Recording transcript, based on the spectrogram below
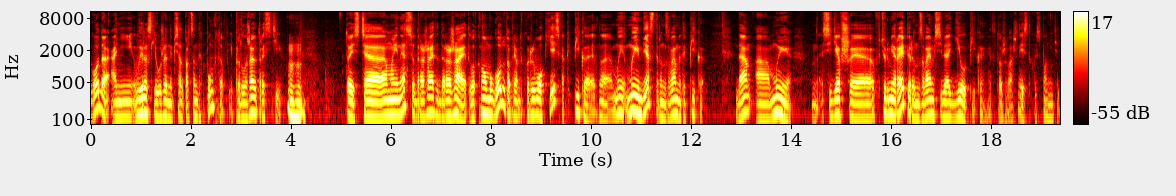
года они выросли уже на 50% пунктов и продолжают расти. Мгм. То есть э, майонез все дорожает и дорожает. И вот к Новому году там прям такой рывок есть, как пика. Это мы, мы, инвесторы, называем это пика. Да? А мы, сидевшие в тюрьме рэперы, называем себя геопика. Это тоже важно, есть такой исполнитель.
